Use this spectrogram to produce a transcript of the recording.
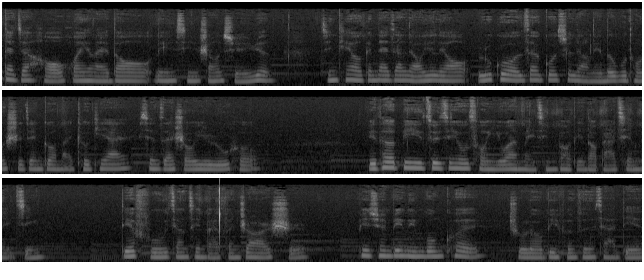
大家好，欢迎来到联行商学院。今天要跟大家聊一聊，如果在过去两年的不同时间购买 QKI，现在收益如何？比特币最近又从一万美金暴跌到八千美金，跌幅将近百分之二十，币圈濒临崩溃，主流币纷纷下跌，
